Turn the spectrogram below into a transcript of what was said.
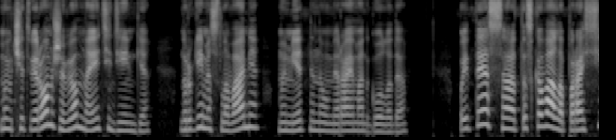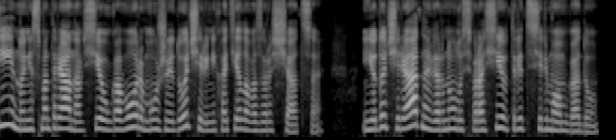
Мы вчетвером живем на эти деньги». Другими словами, мы медленно умираем от голода. Поэтесса тосковала по России, но, несмотря на все уговоры мужа и дочери, не хотела возвращаться. Ее дочь Риадна вернулась в Россию в 1937 году.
